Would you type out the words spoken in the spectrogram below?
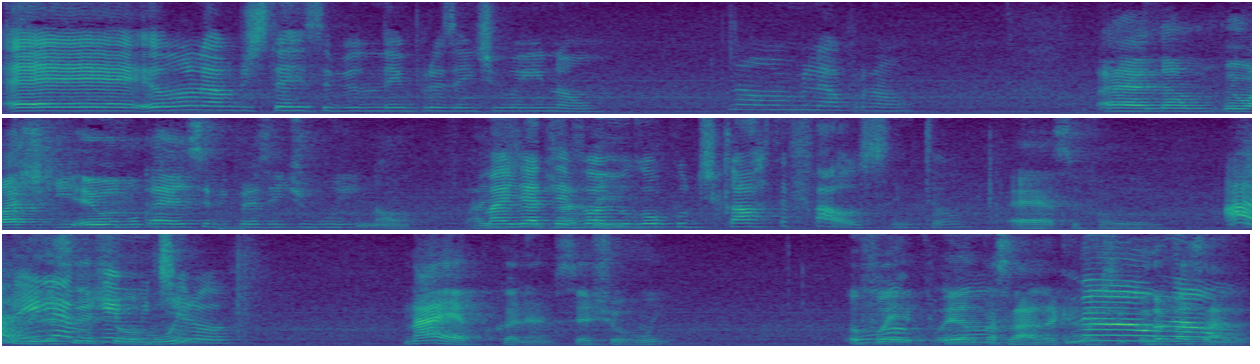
é, eu não lembro de ter recebido nem presente ruim, não. Não, não me lembro, não. É, não, eu acho que eu nunca recebi presente ruim, não. Mas já teve um dei. amigo de carta falsa, então. É, você falou. Ah, Nem lembro quem me ruim? tirou. Na época, né? Você achou ruim? Ou Uma- foi, foi ano passado? aquela? Não, ano não. passado.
